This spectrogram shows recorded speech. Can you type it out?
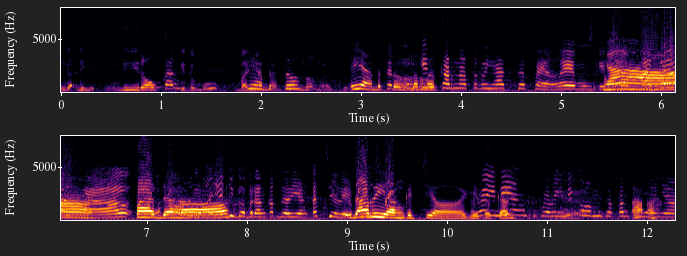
nggak di, dihiraukan gitu bu Iya banyak betul. benar nggak sih Iya betul mungkin banget. karena terlihat sepele mungkin Nah, ya. padahal padahal- semuanya juga berangkat dari yang kecil ya Bu. Dari yang kecil gitu Karena ini kan. yang sepele ini kalau misalkan Ah, ah. semuanya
